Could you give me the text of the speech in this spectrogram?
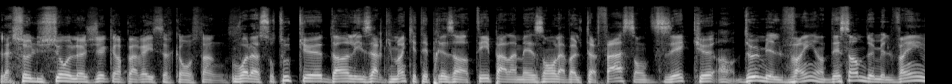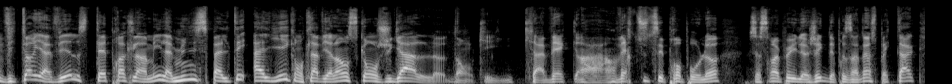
la solution logique en pareille circonstance. Voilà, surtout que dans les arguments qui étaient présentés par la maison La Volte-Face, on disait que en 2020, en décembre 2020, Victoriaville s'était proclamée la municipalité alliée contre la violence conjugale. Donc, qu'avec en vertu de ces propos-là, ce serait un peu illogique de présenter un spectacle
